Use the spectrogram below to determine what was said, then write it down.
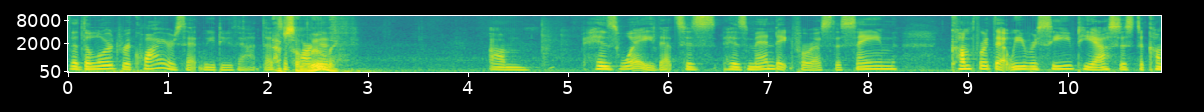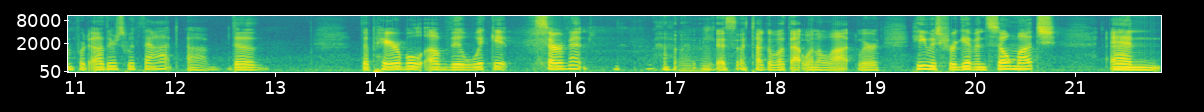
that the Lord requires that we do that. That's Absolutely. a part of um, His way. That's His His mandate for us. The same comfort that we received, He asks us to comfort others with that. Um, the the parable of the wicked servant. guys, I talk about that one a lot, where he was forgiven so much, and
